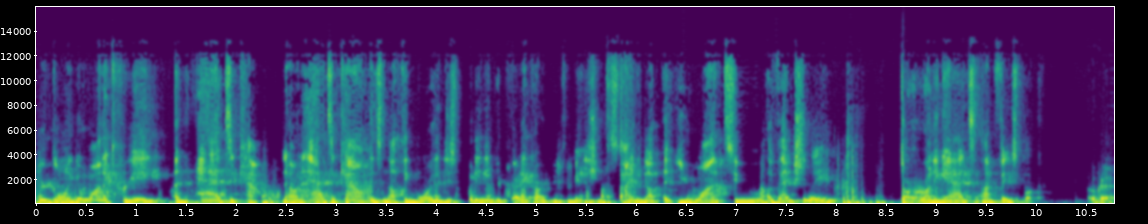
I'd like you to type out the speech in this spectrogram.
you're going to want to create an ads account. Now, an ads account is nothing more than just putting in your credit card information, signing up that you want to eventually start running ads on Facebook. Okay.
